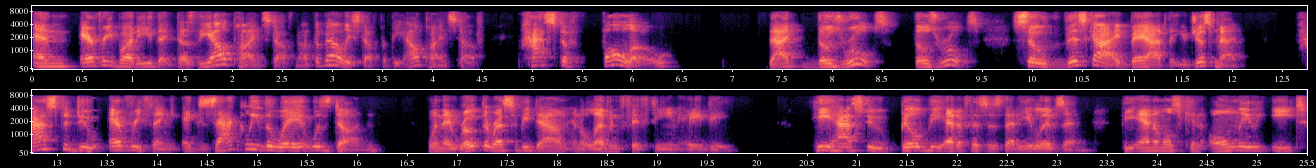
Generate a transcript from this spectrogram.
And everybody that does the alpine stuff, not the valley stuff, but the alpine stuff, has to follow that those rules, those rules. So this guy, Beat, that you just met, has to do everything exactly the way it was done when they wrote the recipe down in 1115 AD. He has to build the edifices that he lives in. The animals can only eat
